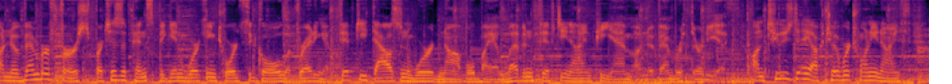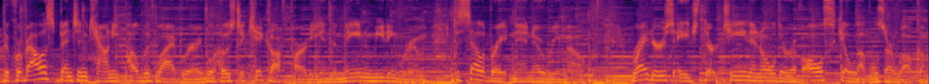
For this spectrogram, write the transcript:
On November 1st, participants begin working towards the goal of writing a 50,000 word novel by 11:59 p.m. on November 30th. On Tuesday, October 29th, the Corvallis Benton County Public Library will host a kickoff party in the main meeting room to celebrate NaNoWriMo. Writers aged 13 and older of all skill levels are welcome.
